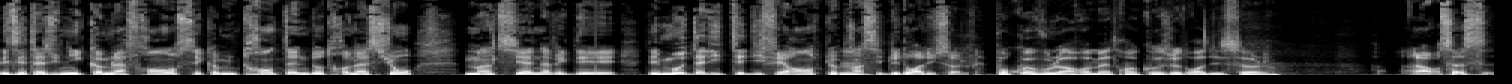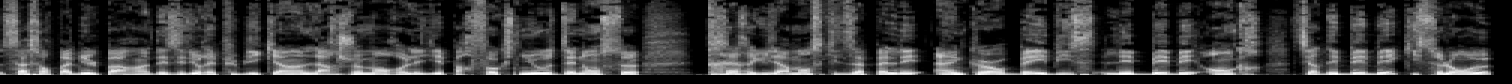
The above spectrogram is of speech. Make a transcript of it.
Les États-Unis, comme la France et comme une trentaine d'autres nations, maintiennent avec des, des modalités différentes le Hmm. principe du droit du sol. Pourquoi vouloir remettre en cause le droit du sol? Alors ça, ça sort pas de nulle part. hein. Des élus républicains, largement relayés par Fox News, dénoncent euh, très régulièrement ce qu'ils appellent les anchor babies, les bébés encres, c'est-à-dire des bébés qui, selon eux,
